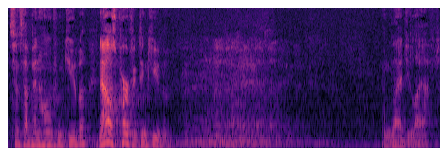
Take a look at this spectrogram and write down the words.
since I've been home from Cuba. Now I was perfect in Cuba. I'm glad you laughed.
